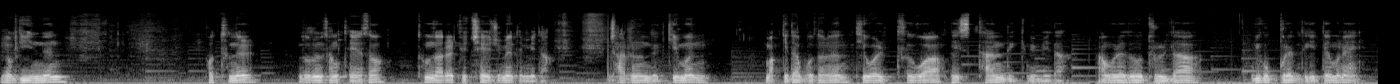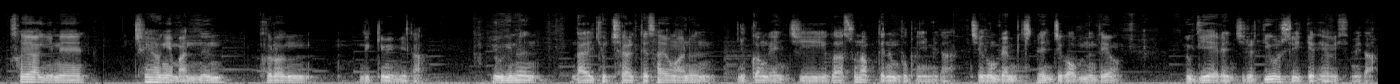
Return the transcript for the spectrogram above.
여기 있는 버튼을 누른 상태에서 톱날을 교체해주면 됩니다. 자르는 느낌은 마키다보다는 디월트와 비슷한 느낌입니다. 아무래도 둘 다 미국 브랜드이기 때문에 서양인의 체형에 맞는 그런 느낌입니다. 여기는 날 교체할 때 사용하는 육각 렌치가 수납되는 부분입니다. 지금 렌치가 없는데요. 여기에 렌치를 띄울 수 있게 되어 있습니다.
